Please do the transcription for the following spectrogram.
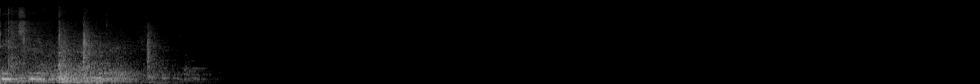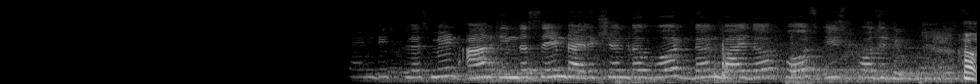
teacher displacement are in the same direction the work done by the force is positive हां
